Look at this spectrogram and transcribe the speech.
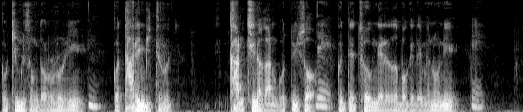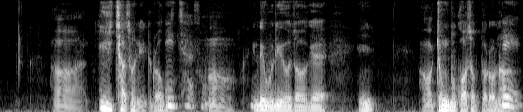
그 김일성 도로를 이, 음. 그 다리 밑으로 간 지나가는 곳도 있어. 네. 그때 처음 내려다 보게 되면은 이, 예, 어, 2차선이더라고. 2차선. 어. 근데 우리 그 저게 이 어, 경부 고속도로나 네.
